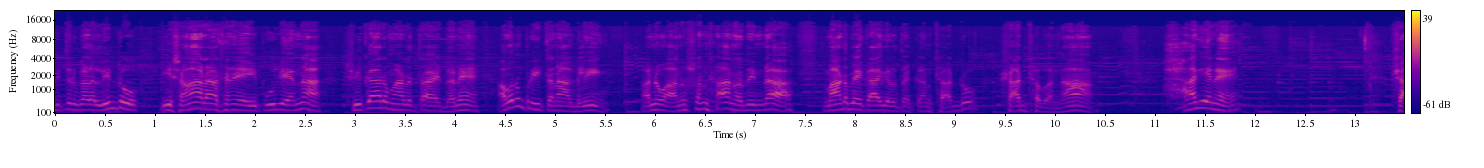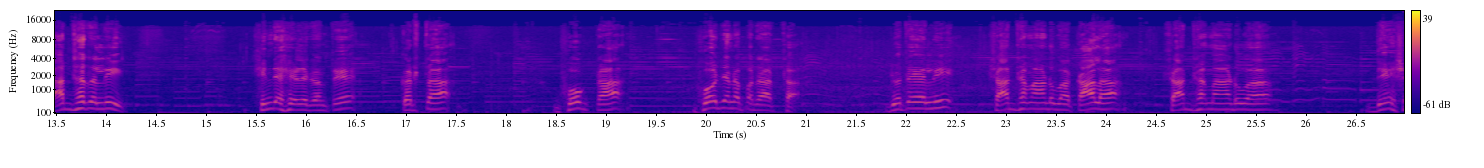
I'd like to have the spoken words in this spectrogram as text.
ಪಿತೃಗಳಲ್ಲಿದ್ದು ಈ ಸಮಾರಾಧನೆ, ಈ ಪೂಜೆಯನ್ನು ಸ್ವೀಕಾರ ಮಾಡುತ್ತಾ ಇದ್ದಾನೆ. ಅವನು ಪ್ರೀತನಾಗಲಿ ಅನ್ನುವ ಅನುಸಂಧಾನದಿಂದ ಮಾಡಬೇಕಾಗಿರತಕ್ಕಂಥದ್ದು ಶ್ರಾದ್ದವನ್ನು. ಹಾಗೆಯೇ ಶ್ರಾದ್ದದಲ್ಲಿ ಹಿಂದೆ ಹೇಳಿದಂತೆ ಕರ್ತ, ಭೋಕ್ತ, ಭೋಜನ ಪದಾರ್ಥ ಜೊತೆಯಲ್ಲಿ ಶ್ರಾದ್ದ ಮಾಡುವ ಕಾಲ, ಶ್ರಾದ್ದ ಮಾಡುವ ದೇಶ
